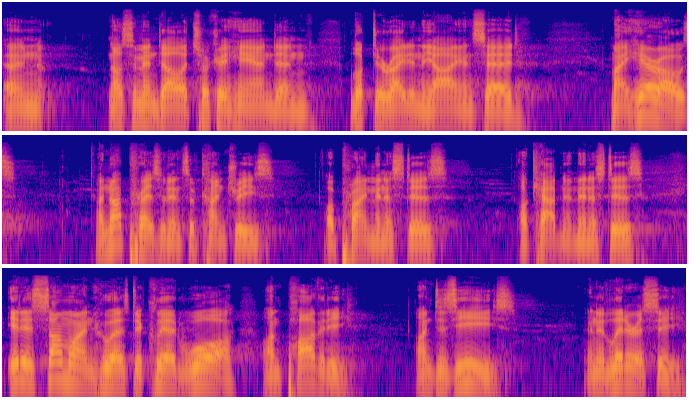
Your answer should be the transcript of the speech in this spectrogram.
And Nelson Mandela took her hand and looked her right in the eye and said, My heroes are not presidents of countries or prime ministers or cabinet ministers. It is someone who has declared war on poverty, on disease, and illiteracy,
